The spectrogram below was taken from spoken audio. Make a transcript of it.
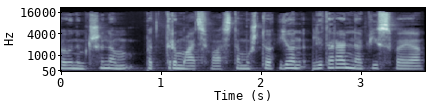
пэўным чынам падтрымаць вас таму што ён літаральна апісвае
